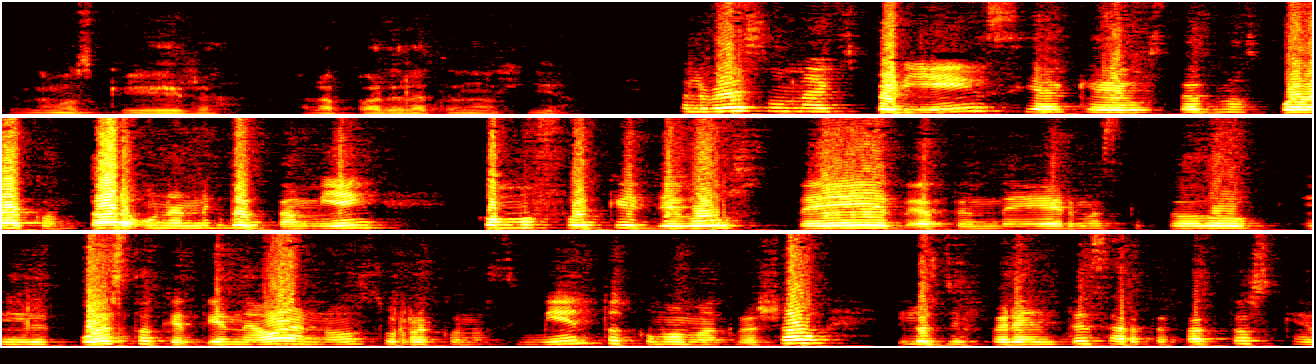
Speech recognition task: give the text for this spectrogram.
tenemos que ir a la par de la tecnología. Tal vez una experiencia que usted nos pueda contar, una anécdota también ¿Cómo fue que llegó usted a tener más que todo el puesto que tiene ahora, ¿no? Su reconocimiento como Macro Show y los diferentes artefactos que,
